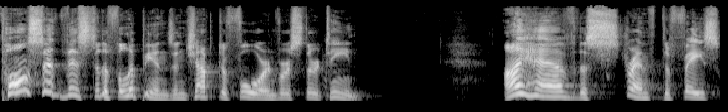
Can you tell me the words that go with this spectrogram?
Paul said this to the Philippians in chapter 4 and verse 13 I have the strength to face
